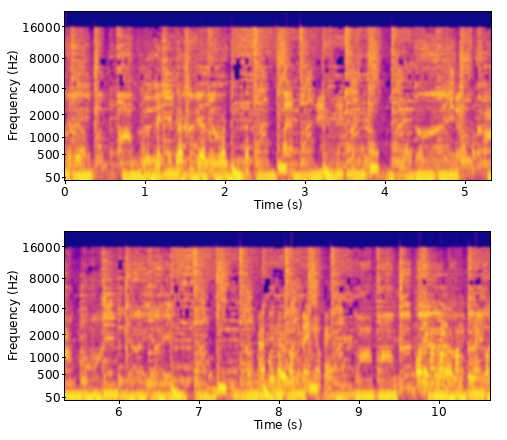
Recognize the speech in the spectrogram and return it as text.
geliyor. Hani black çeklersin diğerlerine bak. Aynen. Geçiyorum. Ahora pongo un plane, ¿ok? O deja con un plane con...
